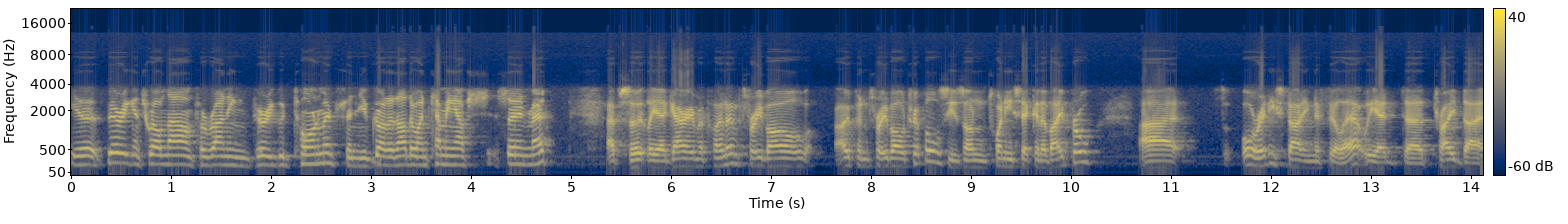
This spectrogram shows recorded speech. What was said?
Berrigan's well known for running very good tournaments, and you've got another one coming up soon, Matt. Absolutely. Uh, Gary McLennan, three bowl, open three bowl triples. He's on 22nd of April. Uh, already starting to fill out. We had uh, trade day.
